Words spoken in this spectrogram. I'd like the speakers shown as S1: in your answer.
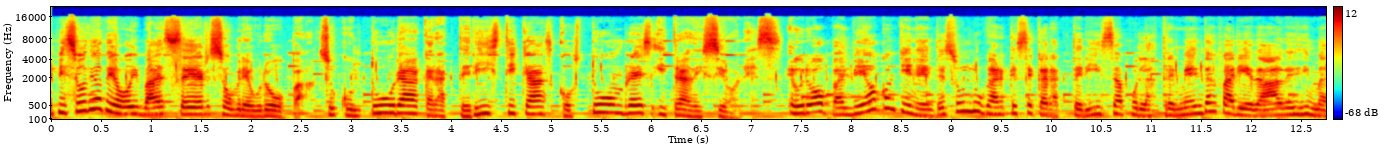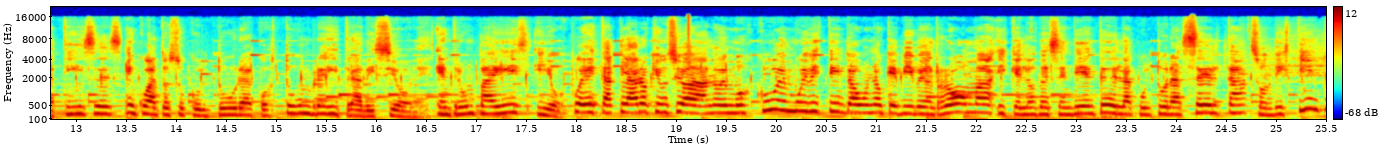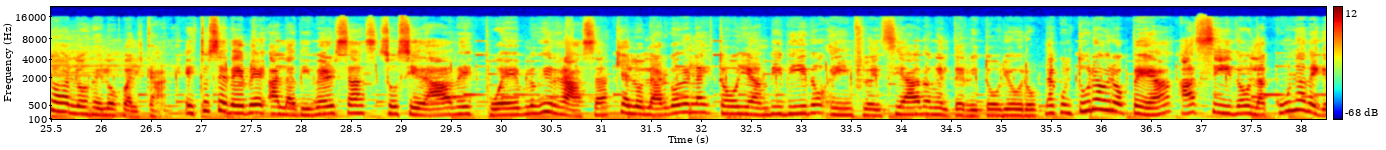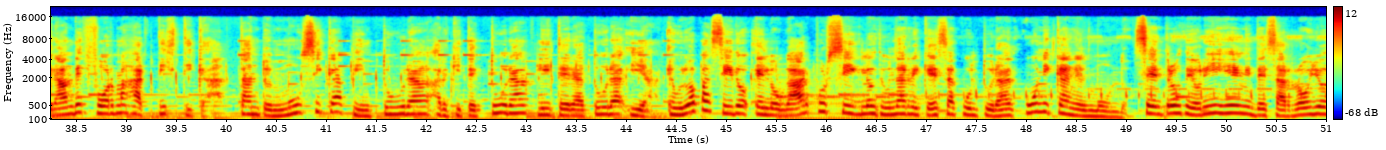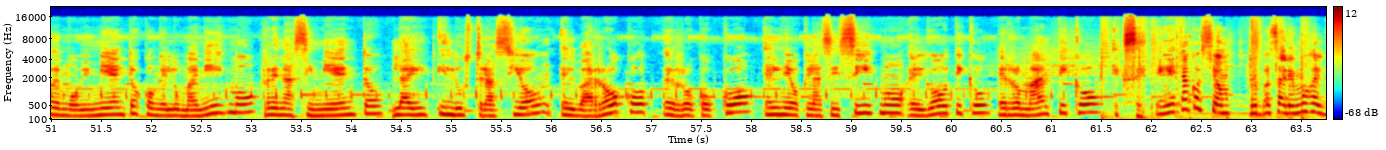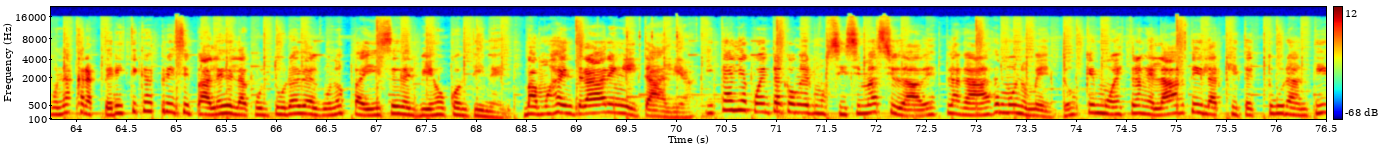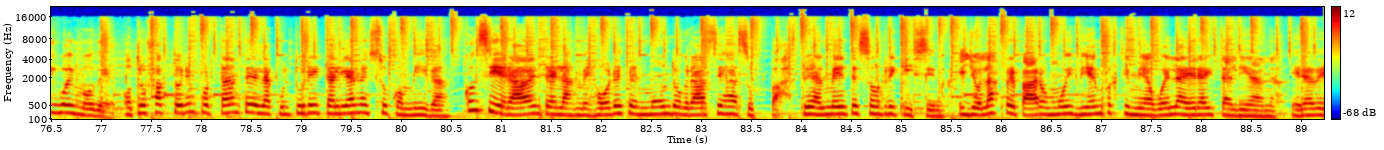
S1: El episodio de hoy va a ser sobre Europa, su cultura, características, costumbres y tradiciones. Europa, el viejo continente, es un lugar que se caracteriza por las tremendas variedades y matices en cuanto a su cultura, costumbres y tradiciones entre un país y otro. Pues está claro que un ciudadano de Moscú es muy distinto a uno que vive en Roma y que los descendientes de la cultura celta son distintos a los de los Balcanes. Esto se debe a las diversas sociedades pueblos y razas que a lo largo de la historia han vivido e influenciado en el territorio europeo. La cultura europea ha sido la cuna de grandes formas artísticas, tanto en música, pintura, arquitectura, literatura y arte. Europa ha sido el hogar por siglos de una riqueza cultural única en el mundo. Centros de origen y desarrollo de movimientos con el humanismo, renacimiento, la ilustración, el barroco, el rococó, el neoclasicismo, el gótico, el romántico, etc. En esta ocasión repasaremos algunas características principales de la cultura de algunos países del viejo continente. Vamos a entrar en Italia. Italia cuenta con hermosísimas ciudades plagadas de monumentos que muestran el arte y la arquitectura antigua y moderna. Otro factor importante de la cultura italiana es su comida, considerada entre las mejores del mundo gracias a sus pastas. Realmente son riquísimas y yo las preparo muy bien porque mi abuela era italiana, era de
